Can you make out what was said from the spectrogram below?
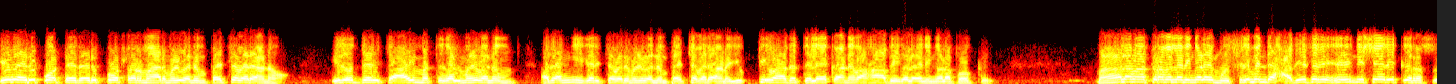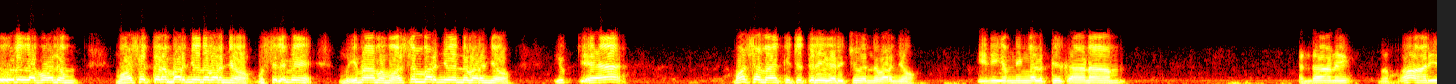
ഇത് റിപ്പോർട്ട് ചെയ്ത റിപ്പോർട്ടർമാർ മുഴുവനും പെച്ചവരാണോ ഇത് ഉദ്ധരിച്ച ആയിമത്തുകൾ മുഴുവനും അത് അംഗീകരിച്ചവർ മുഴുവനും പെച്ചവരാണ് യുക്തിവാദത്തിലേക്കാണ് വഹാബികളെ നിങ്ങളെ പോക്ക്. മാല മാത്രമല്ല നിങ്ങളെ മുസ്ലിമിന്റെ ഹദീസ് നിഷേധിക്ക് റസൂലുള്ള പോലും മോശത്തരം പറഞ്ഞു എന്ന് പറഞ്ഞോ? മുസ്ലിം ഇമാമ മോശം പറഞ്ഞു എന്ന് പറഞ്ഞോ? യുക്തിയെ? മോശമാക്കി ചിത്രീകരിച്ചു എന്ന് പറഞ്ഞോ? ഇനിയും നിങ്ങൾക്ക് കാണാം. എന്താണ്? ബുഖാരി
